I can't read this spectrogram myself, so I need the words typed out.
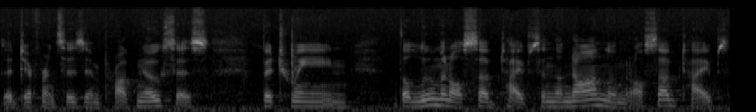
the differences in prognosis between the luminal subtypes and the non-luminal subtypes,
